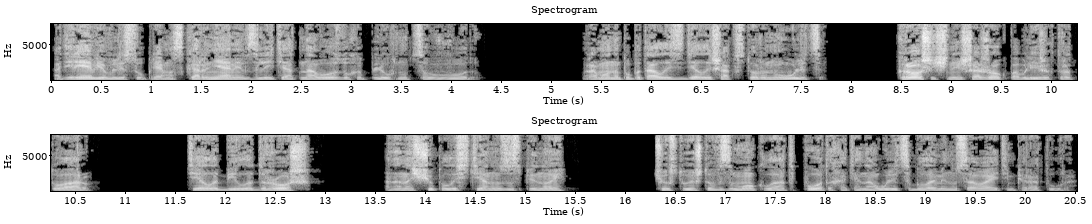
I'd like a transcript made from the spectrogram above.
а деревья в лесу прямо с корнями взлетят на воздух и плюхнутся в воду. Рамона попыталась сделать шаг в сторону улицы. Крошечный шажок поближе к тротуару. Тело било дрожь, она нащупала стену за спиной, чувствуя, что взмокла от пота, хотя на улице была минусовая температура.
